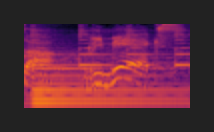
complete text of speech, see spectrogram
Salsa Remix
